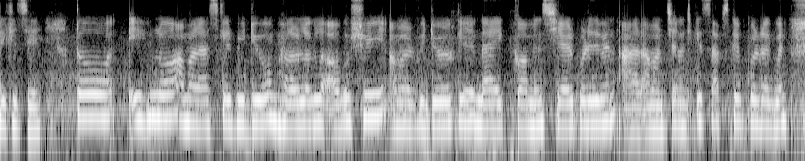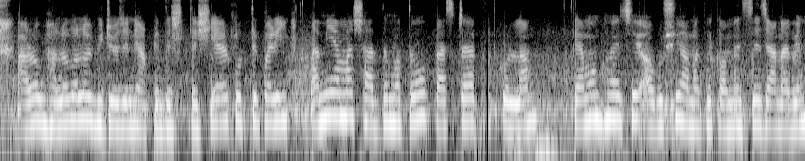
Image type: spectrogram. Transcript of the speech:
রেখেছে। তো এই হলো আমার আজকের ভিডিও, ভালো লাগলে অবশ্যই আমার ভিডিওকে লাইক কমেন্ট শেয়ার করে দেবেন আর আমার চ্যানেলটিকে সাবস্ক্রাইব করে রাখবেন। আরও ভালো ভালো ভিডিও জন্য আপনাদের সাথে শেয়ার করতে পারি। আমি আমার সাধ্য মতো কাজটা করলাম। কেমন হয়েছে অবশ্যই আমাকে কমেন্টসে জানাবেন।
